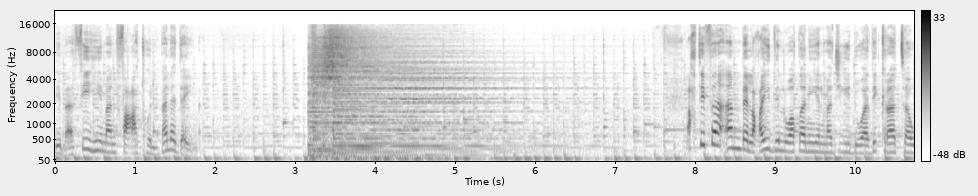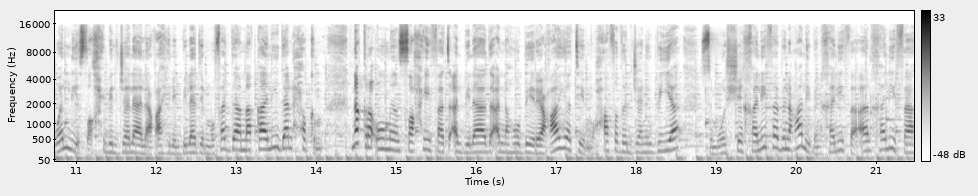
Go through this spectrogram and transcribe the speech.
لما فيه منفعة البلدين. احتفاء بالعيد الوطني المجيد وذكرى تولي صاحب الجلالة عاهل البلاد المفدى مقاليد الحكم. نقرأ من صحيفة البلاد أنه برعاية محافظ الجنوبية سمو الشيخ خليفة بن علي بن خليفة آل خليفة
